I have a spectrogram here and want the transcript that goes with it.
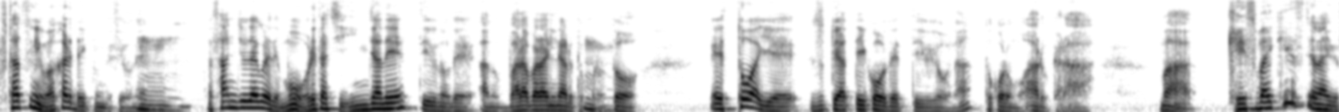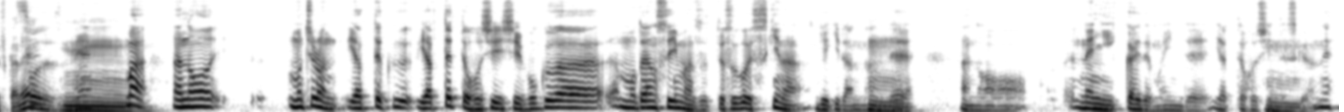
二つに分かれていくんですようね。ん30代ぐらいでもう俺たちいいんじゃね？っていうので、あの、バラバラになるところと、え、とはいえ、ずっとやっていこうぜっていうようなところもあるから、まあ、ケースバイケースじゃないですかね。そうですねんまあ、あの、もちろんやってく、やってってほしいし、僕はモダンスイマーズってすごい好きな劇団なんで、あの、年に1回でもいいんでやってほしいんですけどね。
